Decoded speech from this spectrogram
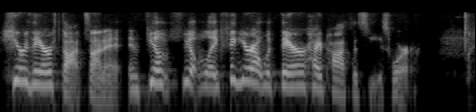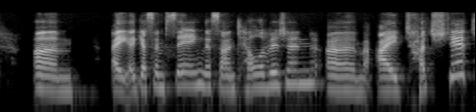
hear their thoughts on it and feel, feel like figure out what their hypotheses were. Um, I, I guess I'm saying this on television. Um, I touched it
